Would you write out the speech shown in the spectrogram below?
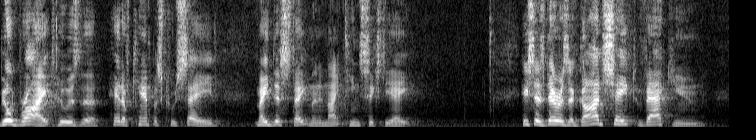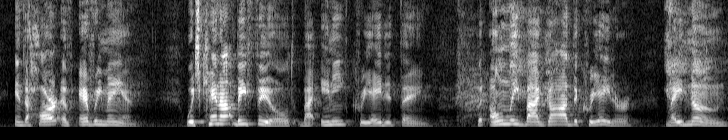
Bill Bright, who is the head of Campus Crusade, made this statement in 1968. He says, There is a God shaped vacuum in the heart of every man which cannot be filled by any created thing. but only by God the Creator, made known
